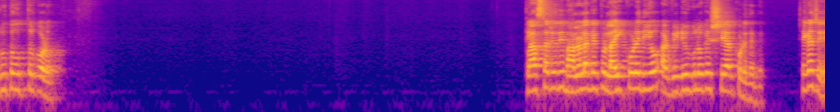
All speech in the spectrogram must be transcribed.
দ্রুত উত্তর করো। ক্লাসটা যদি ভালো লাগে একটু লাইক করে দিও আর ভিডিওগুলোকে শেয়ার করে দেবে। ঠিক আছে?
